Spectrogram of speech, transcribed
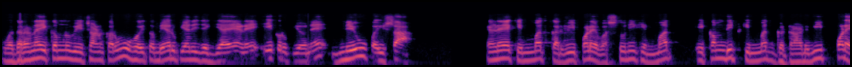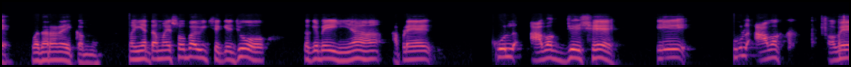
વધારાના એકમનું વેચાણ કરવું હોય તો બે રૂપિયાની જગ્યાએ એણે એક રૂપિયો ને નેવું પૈસા એણે કિંમત કરવી પડે, વસ્તુની કિંમત, એકમ દીઠ કિંમત ઘટાડવી પડે વધારાના એકમનું. તો અહીંયા તમે સ્વાભાવિક છે કે જુઓ, તો કે ભાઈ અહીંયા આપણે કુલ આવક જે છે એ કુલ આવક હવે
